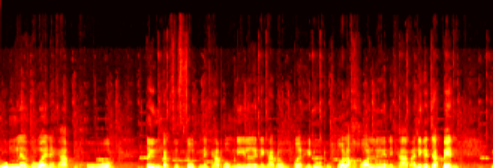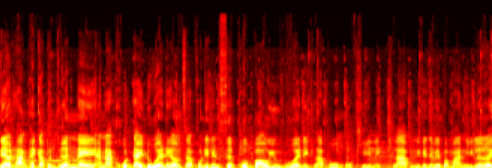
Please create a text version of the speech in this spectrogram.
รุ้งแล้วด้วยนะครับ โอ้โห ตึงแบบสุดๆนะครับ ผมนี่เลยนะครับเดี๋ยวผมเปิดให้ดูทุกตัวละครเลยนะครับ อันนี้ก็จะเป็นแนวทางให้กับเพื่อนๆ ในอนาคตได้ด้วยนะครับสำหรับคนที่เล่นเซิร์ฟ global อยู่ด้วยนะครับผมโอเคนะครับ นี่ก็จะเป็นประมาณนี้เลย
